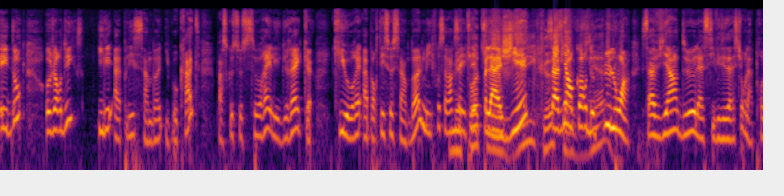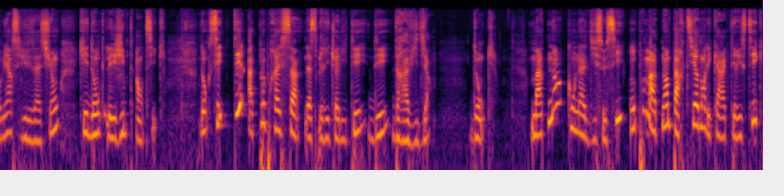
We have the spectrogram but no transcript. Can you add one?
Et donc, aujourd'hui, il est appelé symbole Hippocrate parce que ce seraient les Grecs qui auraient apporté ce symbole, mais il faut savoir que ça a toi, été plagié. que Ça vient ça encore de plus loin. Ça vient de la civilisation, la première civilisation, qui est donc l'Égypte antique. Donc, c'était à peu près ça, la spiritualité des Dravidiens. Donc, maintenant qu'on a dit ceci, on peut maintenant partir dans les caractéristiques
